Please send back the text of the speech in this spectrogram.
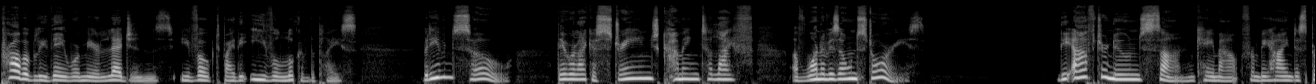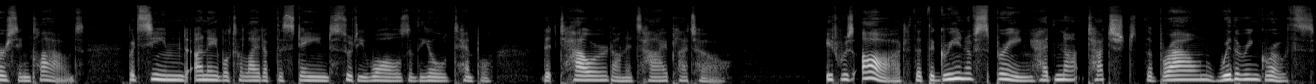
Probably they were mere legends evoked by the evil look of the place, but even so, they were like a strange coming to life of one of his own stories. The afternoon sun came out from behind dispersing clouds but seemed unable to light up the stained, sooty walls of the old temple that towered on its high plateau. It was odd that the green of spring had not touched the brown, withering growths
